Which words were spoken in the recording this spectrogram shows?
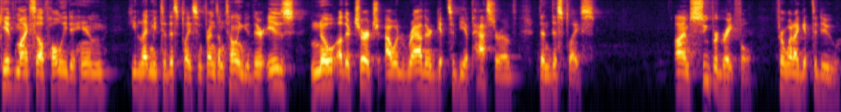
give myself wholly to Him, He led me to this place. And friends, I'm telling you, there is no other church I would rather get to be a pastor of than this place. I'm super grateful for what I get to do.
